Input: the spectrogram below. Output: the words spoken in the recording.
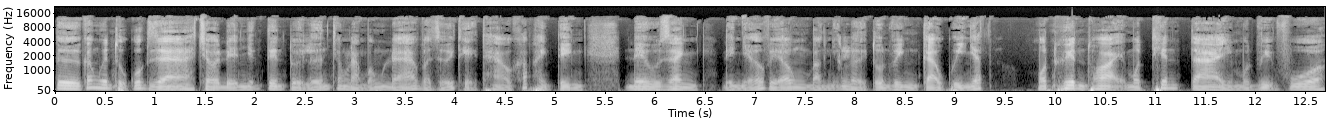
Từ các nguyên thủ quốc gia cho đến những tên tuổi lớn trong làng bóng đá và giới thể thao khắp hành tinh đều dành để nhớ về ông bằng những lời tôn vinh cao quý nhất. Một huyền thoại, một thiên tài, một vị vua,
